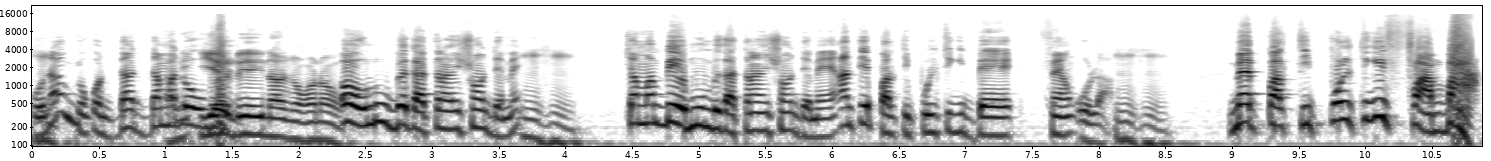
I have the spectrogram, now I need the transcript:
o n'a ɲɔgɔn da- damadɔw bɛ yen IRD n'a ɲɔgɔnnaw ɔ olu bɛ ka transition dɛmɛ caman bɛ yen mun bɛ ka transition dɛmɛ an tɛ parti politique bɛɛ fɛn o la Mhm. mais parti politique fanba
